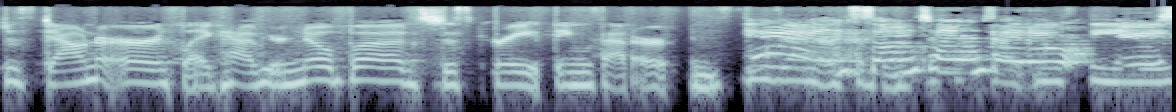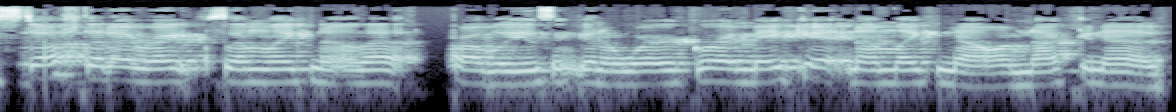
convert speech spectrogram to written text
just down to earth, like have your notebooks, just create things that are in season. Yeah, and sometimes I don't use stuff that I write because I'm like, no, that probably isn't going to work. Or I make it and I'm like, no, I'm not going to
